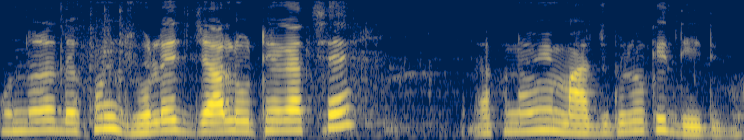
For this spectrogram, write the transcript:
বন্ধুরা দেখুন, ঝোলের জাল উঠে গেছে। এখন আমি মাছগুলোকে দিয়ে দেবো।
